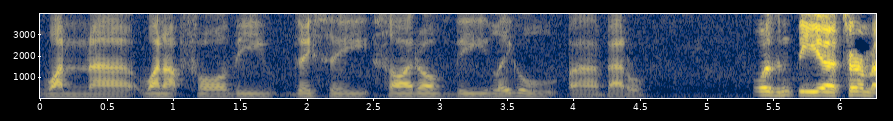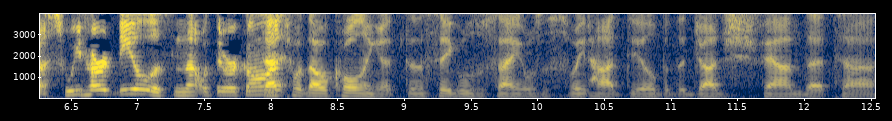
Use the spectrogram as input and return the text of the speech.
one uh, one up for the DC side of the legal uh, battle. Wasn't the uh, term a sweetheart deal? Isn't that what they were calling That's it? what they were calling it. The Siegels were saying it was a sweetheart deal, but the judge found that uh,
